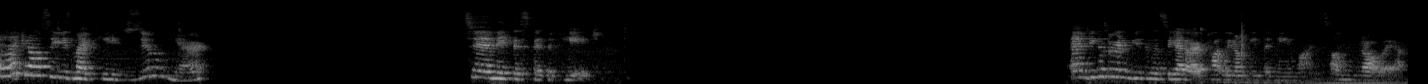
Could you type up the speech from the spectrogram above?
And I can also use my page zoom here to make this fit the page. And because we're going to be using this together, I probably don't need the name line, so I'll move it all the way up.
